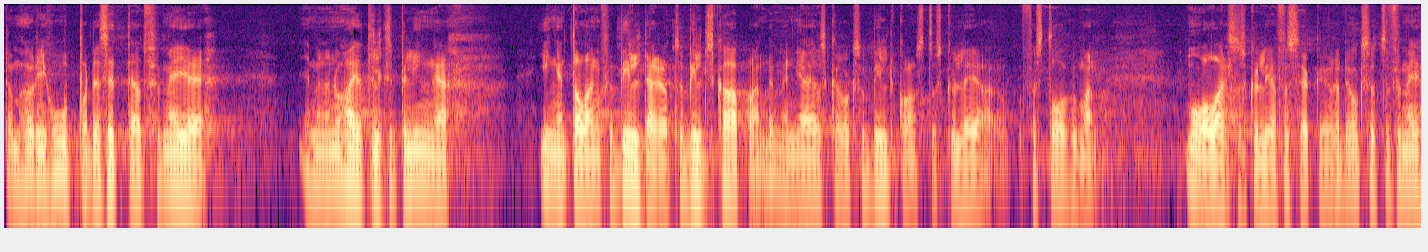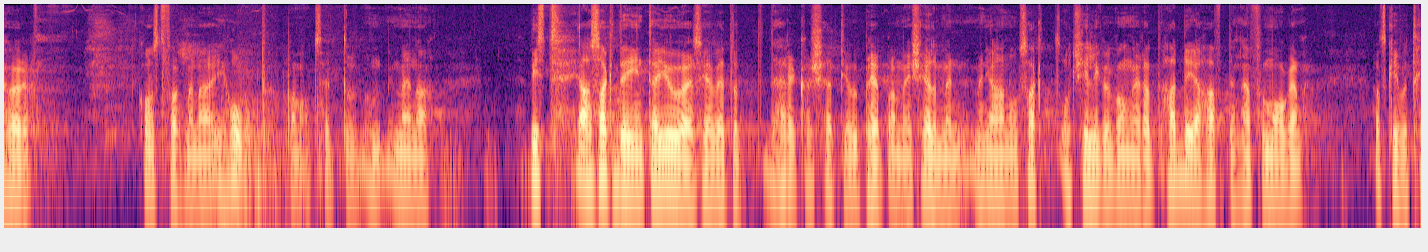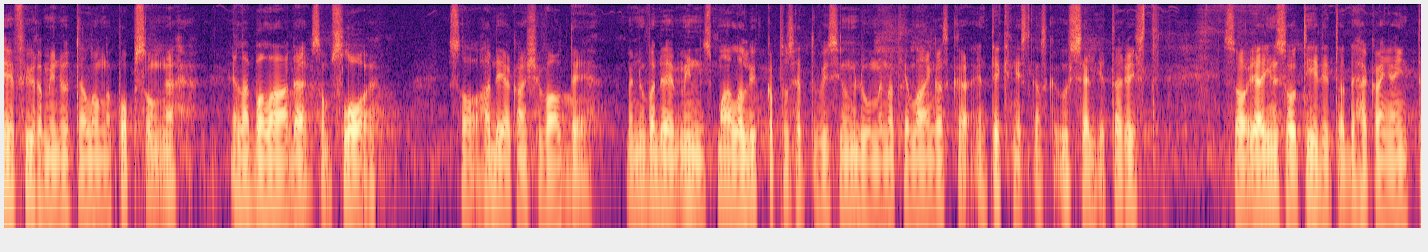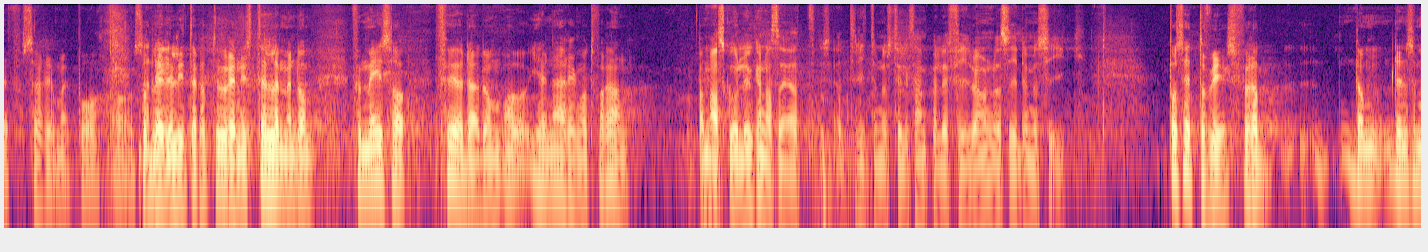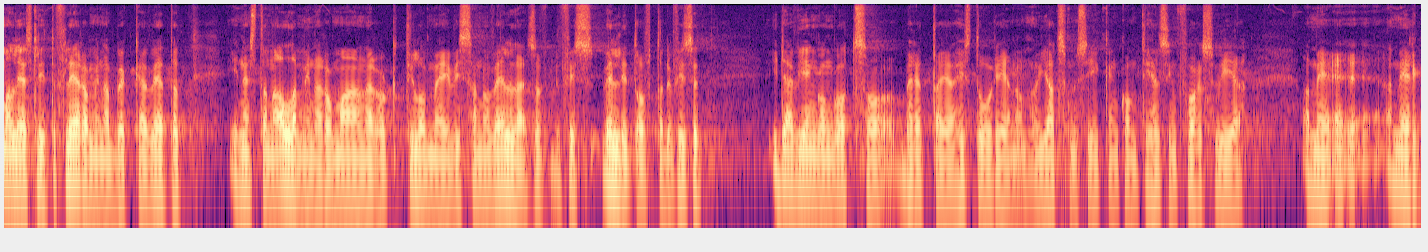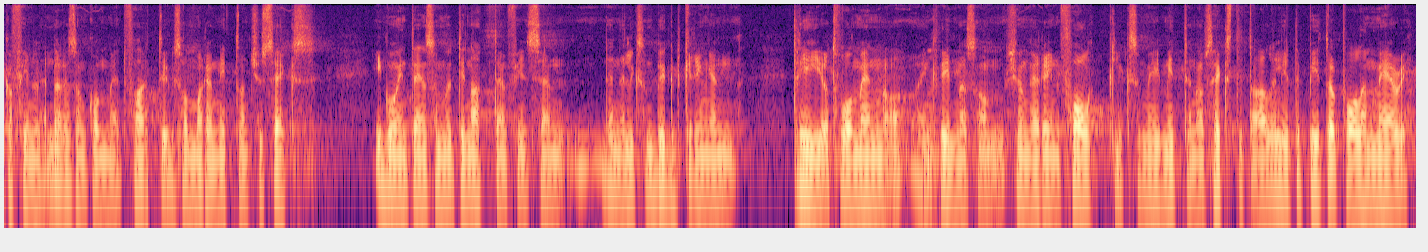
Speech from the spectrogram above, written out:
de hör ihop på det sättet att för mig är, jag menar nu har jag till exempel inga, ingen talang för bilder, alltså bildskapande, men jag älskar också bildkonst och skulle jag förstå hur man målar så skulle jag försöka göra det också. Så för mig hör konstformerna ihop på något sätt. Jag menar, visst, jag har sagt det i intervjuer så jag vet att det här är kanske att jag upprepar mig själv men, men jag har nog sagt åtskilliga gånger att hade jag haft den här förmågan att skriva tre, fyra minuter långa popsånger eller ballader som slår så hade jag kanske valt det. Men nu var det min smala lycka på sätt och vis i ungdomen att jag var en, ganska, en tekniskt ganska usel gitarrist. Så jag insåg tidigt att det här kan jag inte försörja mig på. Och så blev det litteraturen istället. Men de, för mig så föder de och ger näring åt varann. Man skulle ju kunna säga att Tritonus till exempel är 400 sidor musik. På sätt och vis, för att de, den som har läst lite fler av mina böcker vet att i nästan alla mina romaner och till och med i vissa noveller så det finns väldigt ofta, det finns ett, i Där vi en gång gått så berättar jag historien om hur jazzmusiken kom till Helsingfors via Amerikafinländare som kom med ett fartyg sommaren 1926. I Gå inte ensam ut i natten finns en, den är liksom byggd kring en trio, två män och en kvinna som sjunger in folk liksom i mitten av 60-talet, lite Peter, Paul and Mary.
